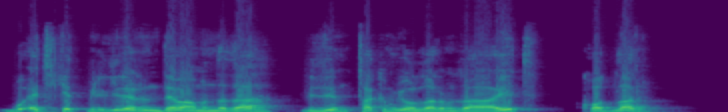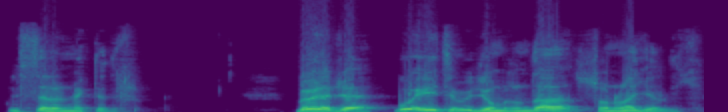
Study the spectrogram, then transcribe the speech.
Bu etiket bilgilerinin devamında da bizim takım yollarımıza ait kodlar listelenmektedir. Böylece bu eğitim videomuzun da sonuna geldik.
